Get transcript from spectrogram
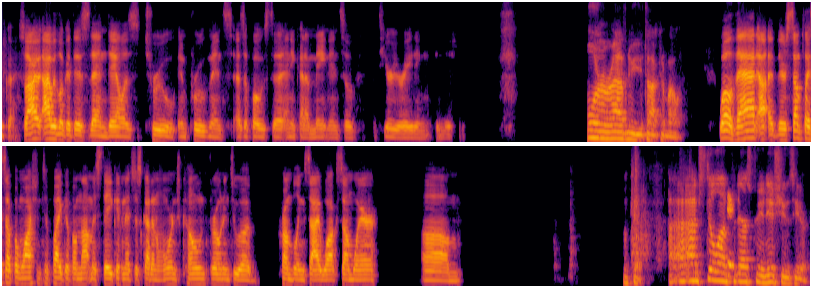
Okay. So I, I would look at this then, Dale, as true improvements as opposed to any kind of maintenance of deteriorating conditions. Warner Avenue you're talking about. Well, that uh, there's someplace up on Washington Pike, if I'm not mistaken, that's just got an orange cone thrown into a crumbling sidewalk somewhere. Um, Okay. I, I- I'm still on pedestrian issues here.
